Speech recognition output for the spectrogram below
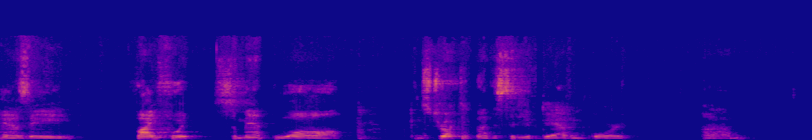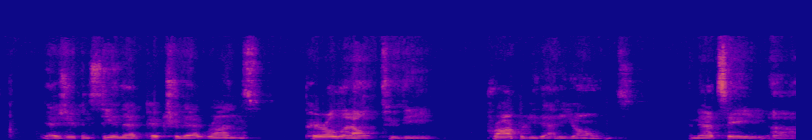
has a five-foot cement wall constructed by the city of Davenport. Um, As you can see in that picture, that runs parallel to the property that he owns. And that's a uh,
